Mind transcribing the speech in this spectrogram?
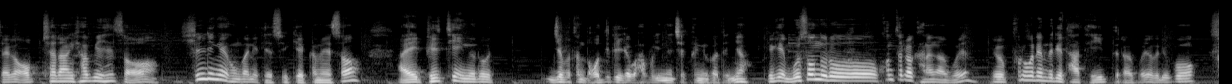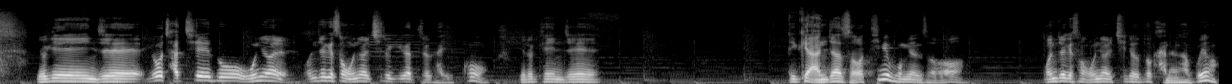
제가 업체랑 협의해서 힐링의 공간이 될 수 있게끔 해서 아예 빌트인으로 이제부터 넣어드리려고 하고 있는 제품이거든요. 이게 무선으로 컨트롤 가능하고요. 이 프로그램들이 다 돼 있더라고요. 그리고 여기에 이제 요 자체에도 온열, 원적에서 온열 치료기가 들어가 있고 이렇게 이제 이렇게 앉아서 TV 보면서 원적에서 온열 치료도 가능하고요.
